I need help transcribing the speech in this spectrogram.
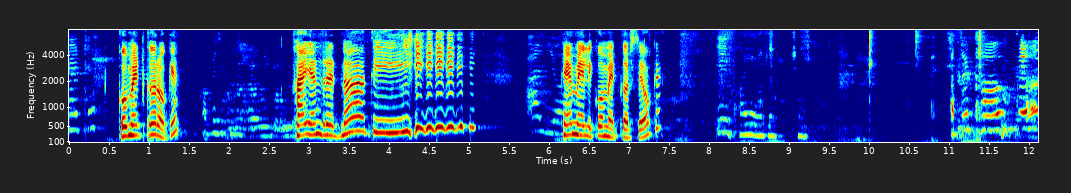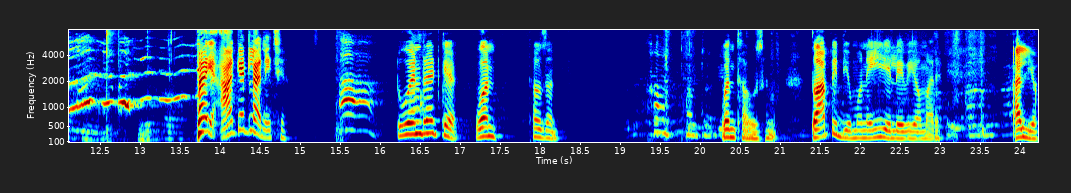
હંડ્રેડ છે કોમેન્ટ કરો કે કપે છે ફાઈવ હંડ્રેડ નથી આલ્યો ફેમિલી કોમેન્ટ કરશે ઓકે ભાઈ આ કેટલાની છે? ટુ હંડ્રેડ કે? વન થાઉઝન્ડ વન થાઉઝન્ડ તો આપી દો મને ઈ લેવી અમારે. આ લ્યો.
